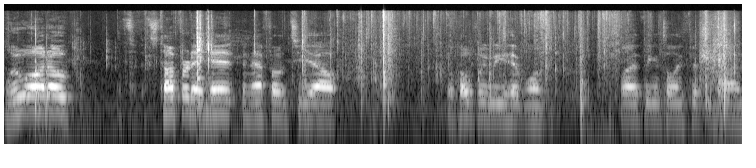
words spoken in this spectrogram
Blue auto, it's, it's tougher to hit than FOTL. But hopefully we hit one. I think it's only 59.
